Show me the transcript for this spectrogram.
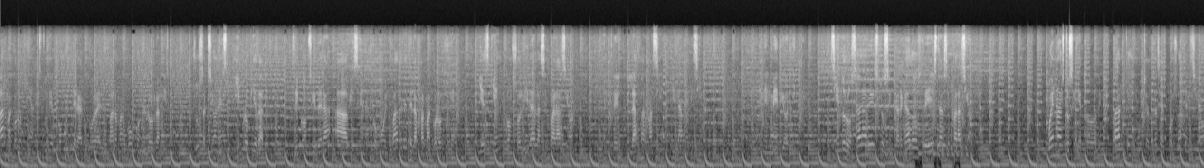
Farmacología estudia cómo interactúa el fármaco con el organismo, sus acciones y propiedades. Se considera a Avicena como el padre de la farmacología y es quien consolida la separación entre la farmacia y la medicina en el Medio Oriente, siendo los árabes los encargados de esta separación. Bueno, esto sería todo de mi parte. Muchas gracias por su atención.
